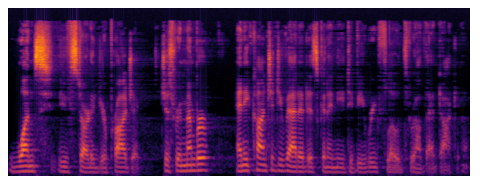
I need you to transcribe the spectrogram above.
once you've started your project. Just remember, any content you've added is going to need to be reflowed throughout that document.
